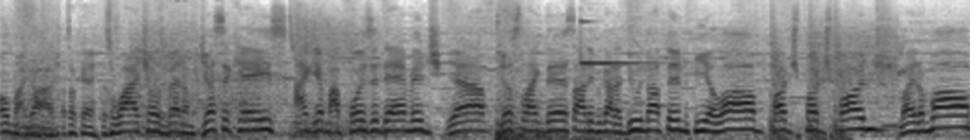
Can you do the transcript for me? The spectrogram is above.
Oh my god. That's okay. That's why I chose Venom. Just in case I get my poison damage. Yeah, just like this. I don't even gotta do nothing. Heal up. Punch, punch, punch. Light them up.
